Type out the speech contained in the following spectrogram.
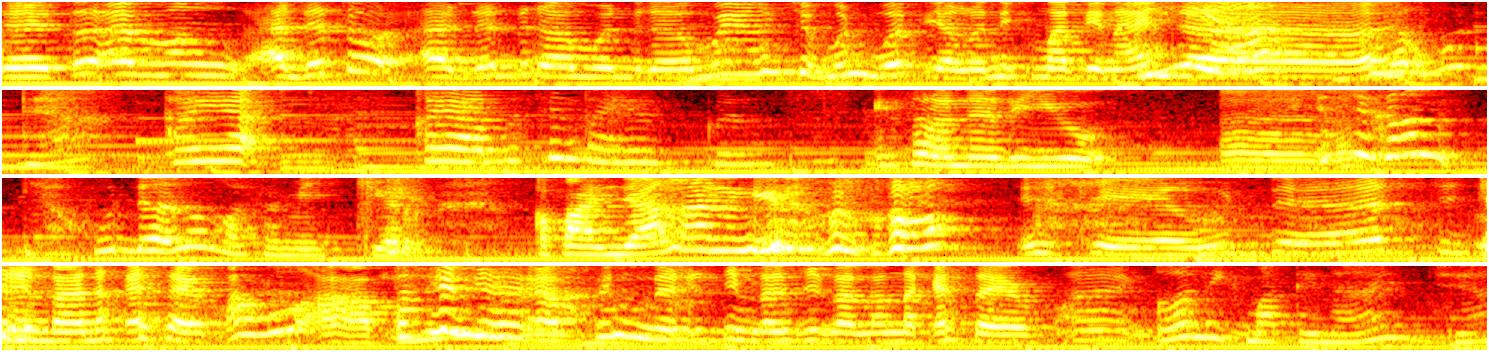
Ya itu emang ada tuh ada drama-drama yang cuman buat ya lo nikmatin aja Iya, ya udah. Kayak kayak apa sih terakhir gue? Extraordinary You. Hmm. Itu juga kan ya udah lu nggak usah mikir kepanjangan gitu. Ya, udah cerita anak SMA lu apa sih yang diharapin dari cinta-cinta anak SMA Lo nikmatin aja.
